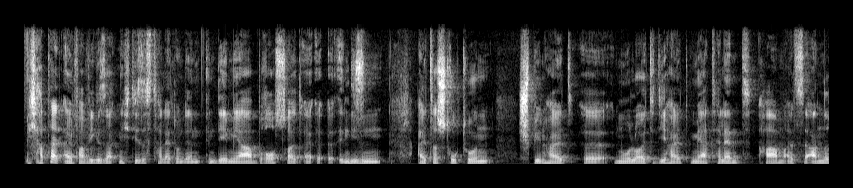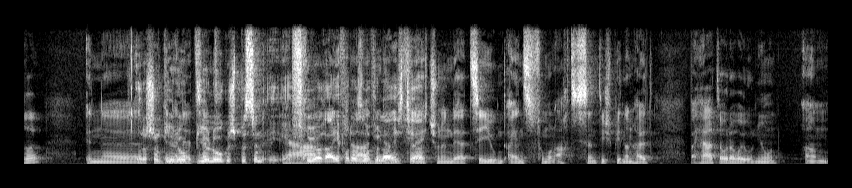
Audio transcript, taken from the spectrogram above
Ich hatte halt einfach, wie gesagt, nicht dieses Talent und in, in dem Jahr brauchst du halt, äh, äh, in diesen Altersstrukturen spielen halt nur Leute, die halt mehr Talent haben als der andere. In, äh, Oder schon biolo biologisch ein bisschen eh- Ja, früher reif oder klar, so die dann vielleicht. vielleicht schon in der C-Jugend 1,85 sind. Die spielen dann halt bei Hertha oder bei Union. Ähm,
